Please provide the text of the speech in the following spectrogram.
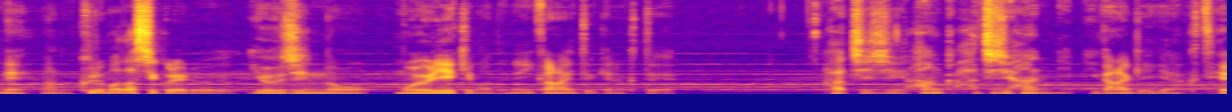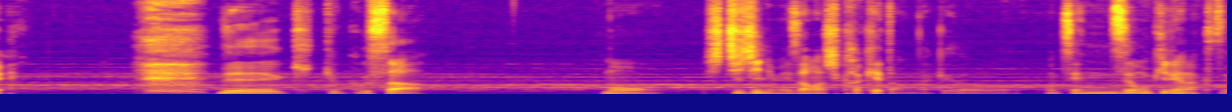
ね、あの、車出してくれる友人の最寄り駅までね、行かないといけなくて、8時半か8時半に行かなきゃいけなくて。で、結局さ、もう7時に目覚ましかけたんだけど、全然起きれなくて、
